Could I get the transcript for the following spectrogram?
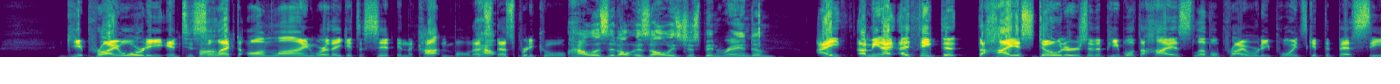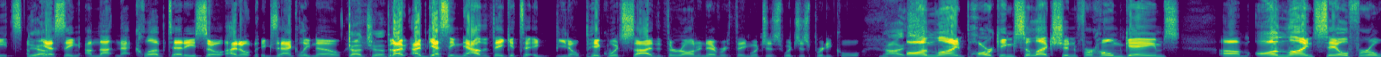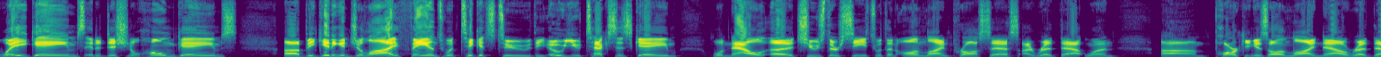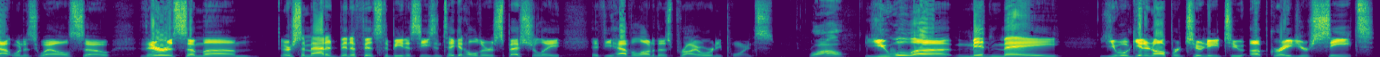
get priority and to select online where they get to sit in the Cotton Bowl. That's How- that's pretty cool. How is it? All is always just been random. I I mean I, I think that the highest donors and the people at the highest level priority points get the best seats. I'm Yeah. guessing I'm not in that club, Teddy, so I don't exactly know. Gotcha. But I, I'm guessing now that they get to you know pick which side that they're on and everything, which is which is pretty cool. Nice. Online parking selection for home games, um, online sale for away games and additional home games. Uh, beginning in July, fans with tickets to the OU Texas game will now uh, choose their seats with an online process. I read that one. Um, parking is online now. Read that one as well. So there is some um, there's some added benefits to being a season ticket holder, especially if you have a lot of those priority points. Wow. You will uh, mid May. You will get an opportunity to upgrade your seat,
